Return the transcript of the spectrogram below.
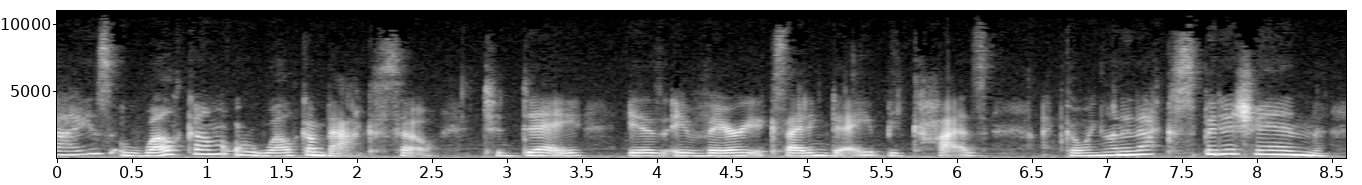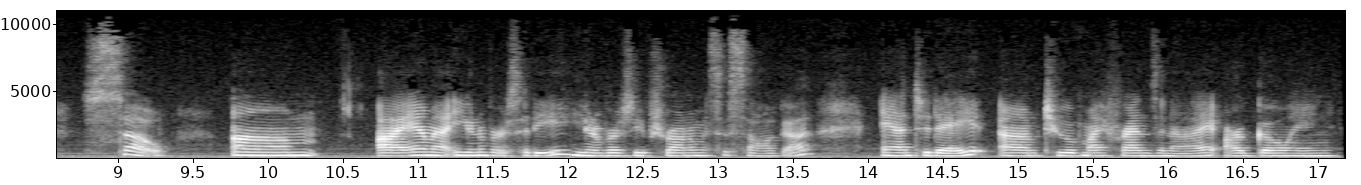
guys, welcome or welcome back. So, today is a very exciting day because I'm going on an expedition. So, um, I am at university, University of Toronto, Mississauga, and today um, two of my friends and I are going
